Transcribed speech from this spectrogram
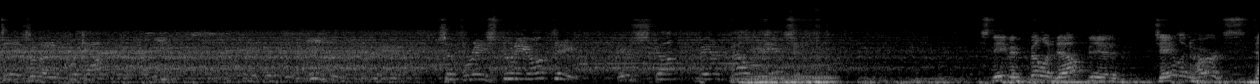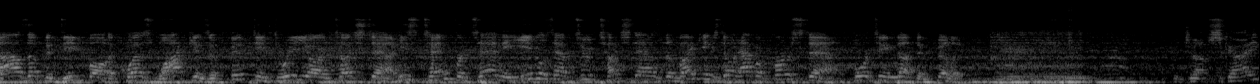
Diggs with a quick out. Separate for studio update. Here's Scott Van Pelt Hansen. Steve in Philadelphia, Jalen Hurts dials up the deep ball to Quez Watkins, a 53-yard touchdown. He's 10 for 10. The Eagles have two touchdowns. The Vikings don't have a first down. 14-0, Philly. Good job, Scotty.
